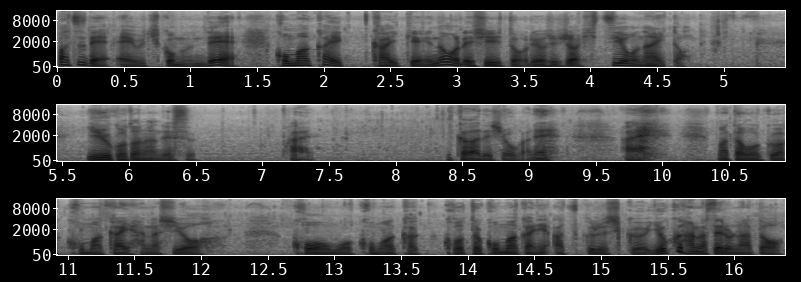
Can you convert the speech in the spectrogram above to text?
発で打ち込むんで細かい会計のレシート領収書は必要ないということなんです。はい。いかがでしょうかね。はい。また僕は細かい話をこうも細かく事細かに暑苦しくよく話せるなと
